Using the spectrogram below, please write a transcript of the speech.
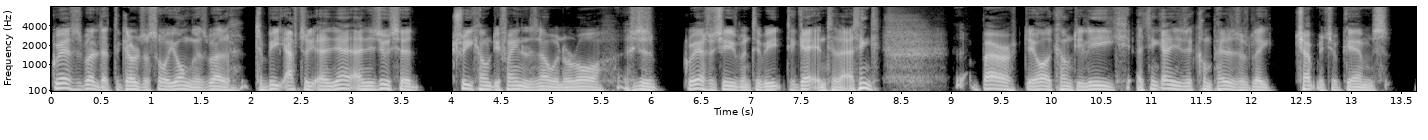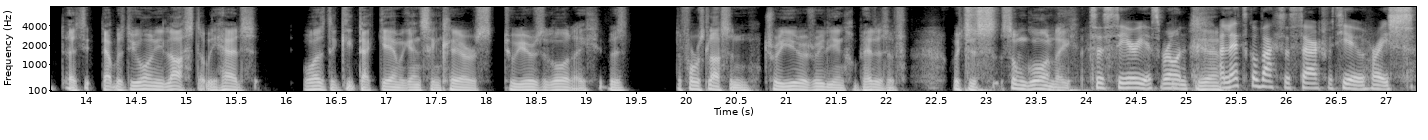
great as well that the girls are so young as well to be after. Uh, yeah, and as you said, three county finals now in a row. It's just great achievement to be to get into that. I think, bar the All County League, I think any of the competitive like championship games, that was the only loss that we had was the that game against St Clair's two years ago. Like it was the first loss in three years, really, in competitive, which is some going like. It's a serious run. Yeah. And let's go back to the start with you, right?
